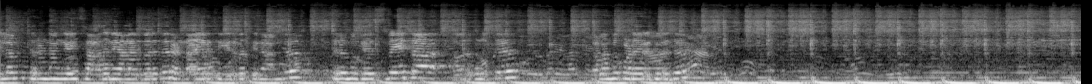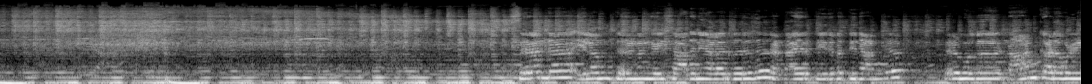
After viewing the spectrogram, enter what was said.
இளம் திருநங்கை சாதனையாளர் விருது இரண்டாயிரத்தி இருபத்தி நான்கு. திருமுக ஸ்வேதா அவர்களுக்கு வழங்கப்பட இருக்கிறது. சிறந்த இளம் திருநங்கை சாதனையாளர் விருது இரண்டாயிரத்தி இருபத்தி நான்கு. திருமிகு நான் கடவுள்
